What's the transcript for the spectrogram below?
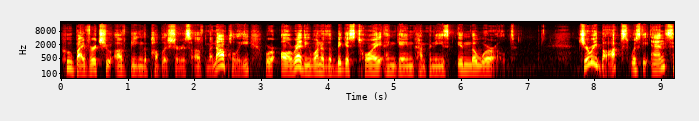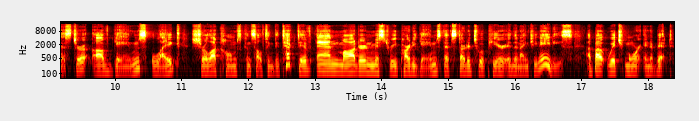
who, by virtue of being the publishers of Monopoly, were already one of the biggest toy and game companies in the world. Jury Box was the ancestor of games like Sherlock Holmes Consulting Detective and modern mystery party games that started to appear in the 1980s, about which more in a bit.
